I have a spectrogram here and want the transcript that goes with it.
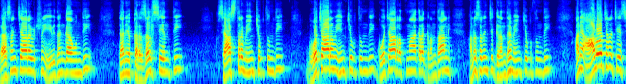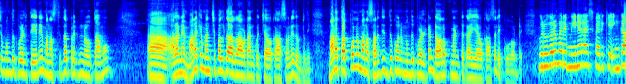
గ్రహ సంచార విషయం ఏ విధంగా ఉంది? దాని యొక్క రిజల్ట్స్ ఏంటి? శాస్త్రం ఏం చెబుతుంది? గోచారం ఏం చెబుతుంది? గోచార రత్నాకర గ్రంథాలని అనుసరించి గ్రంథం ఏం చెబుతుంది? అని ఆలోచన చేసి ముందుకు వెళ్తేనే మన స్థితప్రజ్ఞ అవుతాము. అలానే మనకి మంచి ఫలితాలు రావడానికి వచ్చే అవకాశం అనేది ఉంటుంది. మన తప్పులను మనం సరిదిద్దుకొని ముందుకు వెళ్ళటం డెవలప్మెంట్గా అయ్యే అవకాశాలు ఎక్కువగా ఉంటాయి. గురుగారు మరి మీనరాశి వారికి ఇంకా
